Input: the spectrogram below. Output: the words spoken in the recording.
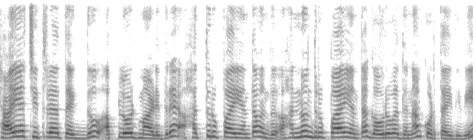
ಛಾಯಾಚಿತ್ರ ತೆಗೆದು ಅಪ್ಲೋಡ್ ಮಾಡಿದ್ರೆ ಹತ್ತು ರೂಪಾಯಿ ಅಂತ ಒಂದು ಹನ್ನೊಂದು ರೂಪಾಯಿ ಅಂತ ಗೌರವಧನ ಕೊಡ್ತಾ ಇದೀವಿ.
